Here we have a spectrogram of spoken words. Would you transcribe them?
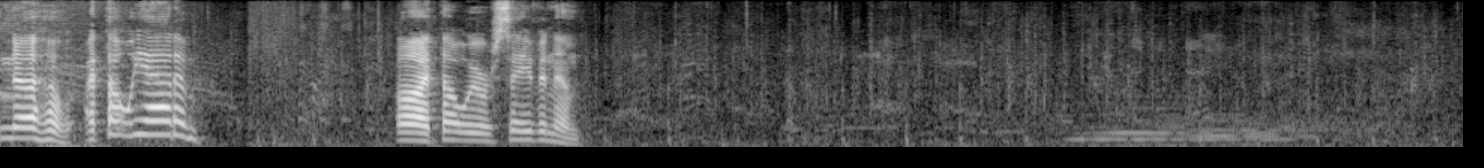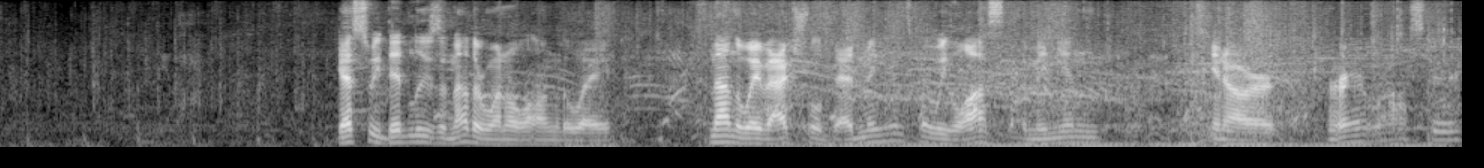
No, I thought we had him. Oh, I thought we were saving him. Guess we did lose another one along the way. Not in the way of actual dead minions, but we lost a minion in our current roster.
